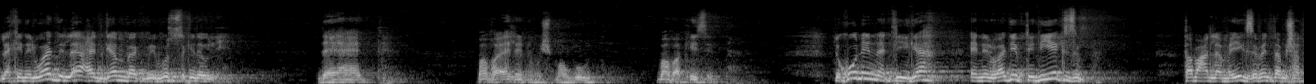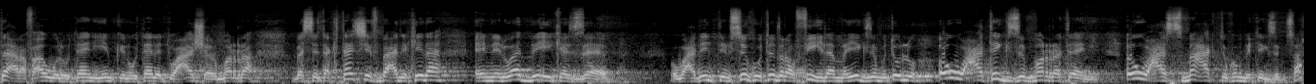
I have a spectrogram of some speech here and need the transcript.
لكن الواد اللي قاعد جنبك بيبص كده يقول إيه؟ داد بابا قال إنه مش موجود بابا كذب. تكون النتيجة إن الواد يبتدي يكذب. طبعا لما يكذب أنت مش هتعرف أول وتاني يمكن وتالت وعاشر مرة بس تكتشف بعد كده إن الواد بقي كذاب. وبعدين تمسكه وتضرب فيه لما يكذب وتقول له اوعى تكذب مرة تاني اوعى اسمعك تكون بتكذب صح؟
